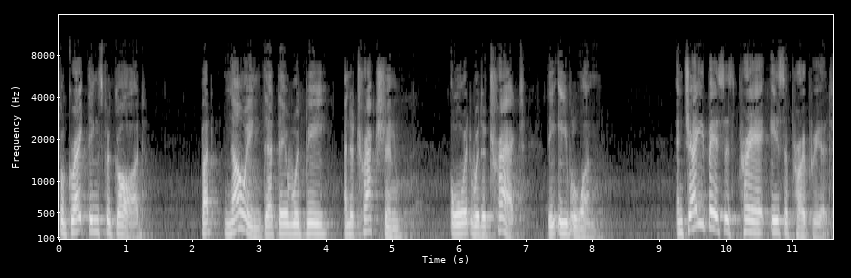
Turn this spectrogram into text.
for great things for God, but knowing that there would be an attraction or it would attract the evil one. And Jabez's prayer is appropriate.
